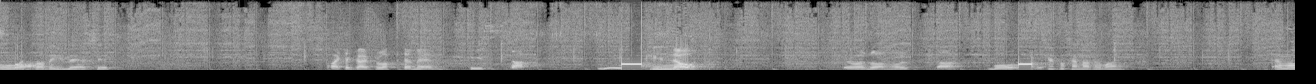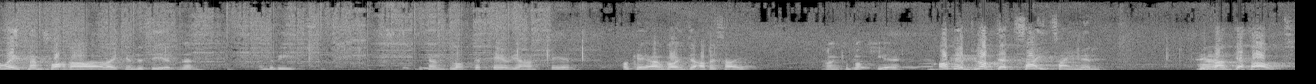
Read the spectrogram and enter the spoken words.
U għetta din le shit. I think I blocked him in. He's stuck. Nope. He was almost stuck. More. Get took another one. Oh, Emma, wait, memx waħda like in the sea as well. On the beach. You can block that area instead. Okay, I'm going the other side. I'm going to block here. Okay, block that side, Simon. You can't get out.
